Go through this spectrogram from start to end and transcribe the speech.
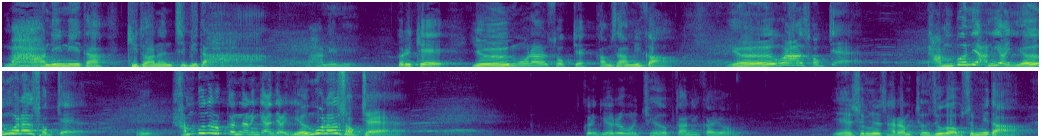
만인이 다 기도하는 집이다. 만인이. 그렇게 영원한 속죄. 감사합니까? 영원한 속죄. 단번이 아니야. 영원한 속죄. 한 번으로 끝나는 게 아니라 영원한 속죄. 그럼 여러분 죄 없다니까요. 예수 믿는 사람 저주가 없습니다.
